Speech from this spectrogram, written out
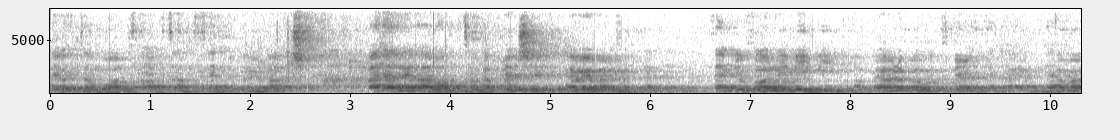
feel the warmth of them. Thank you very much. Finally, I want to appreciate everyone present. Thank you for giving me a valuable experience that I have never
